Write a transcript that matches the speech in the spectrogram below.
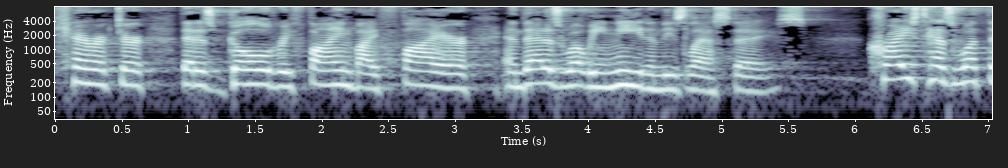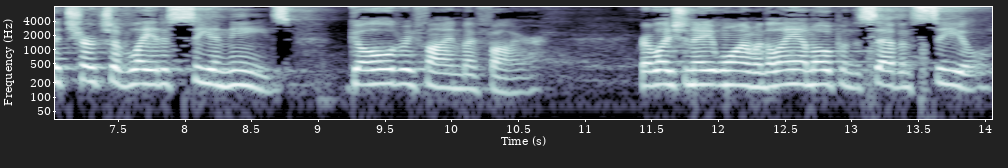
character that is gold refined by fire, and that is what we need in these last days. Christ has what the church of Laodicea needs gold refined by fire. Revelation 8 1, when the Lamb opened the seventh seal,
